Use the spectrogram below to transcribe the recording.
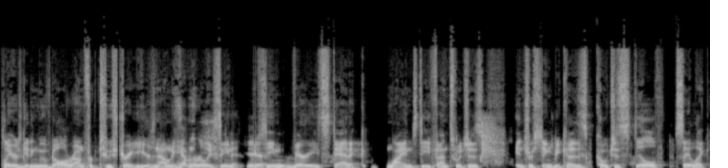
players getting moved all around for two straight years now, and we haven't really seen it. Yeah. We've seen very static Lions defense, which is interesting because coaches still say like,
